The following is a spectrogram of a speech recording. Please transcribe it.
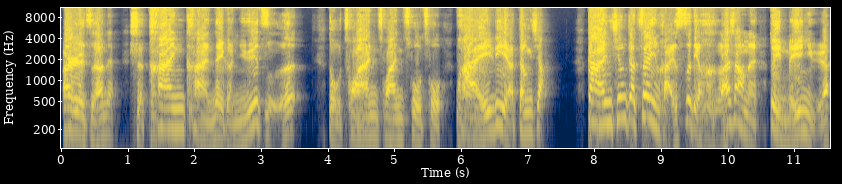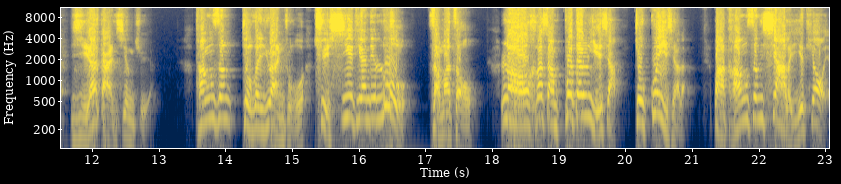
二则呢是贪看那个女子，都穿穿簇簇排列灯下。感情这镇海寺的和尚们对美女也感兴趣。唐僧就问院主：“去西天的路怎么走？”老和尚扑噔一下就跪下了，把唐僧吓了一跳呀！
